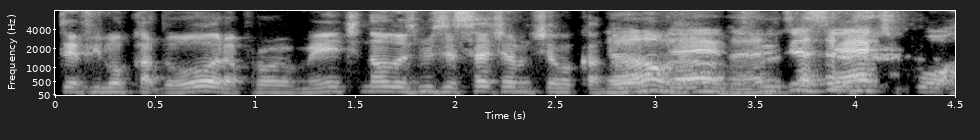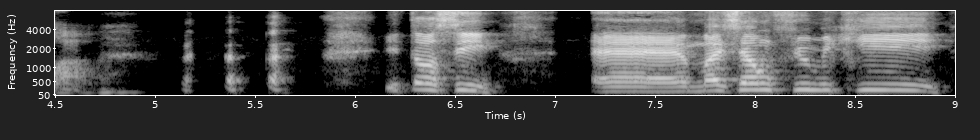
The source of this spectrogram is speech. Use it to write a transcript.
teve locadora, provavelmente. Não, 2017 já não tinha locadora. Não, é, né? 2017, porra. então, assim, é, mas é um filme que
